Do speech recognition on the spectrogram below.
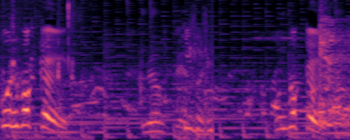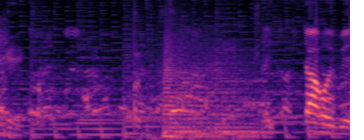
কোন পক্ষে? কোন পক্ষে? চা হইবে।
